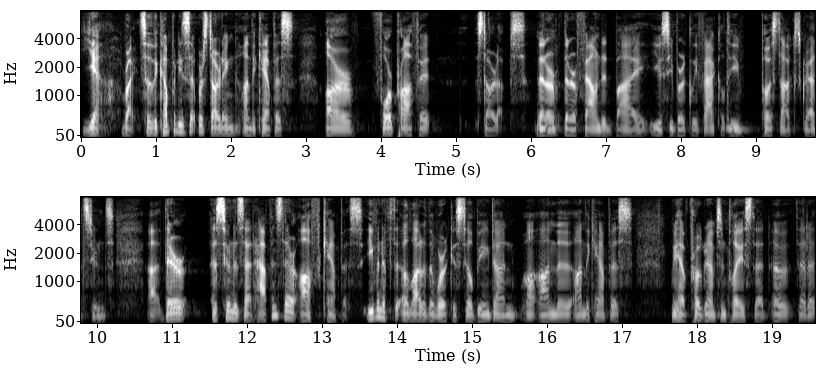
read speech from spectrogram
Yeah, right. So the companies that we're starting on the campus are for-profit startups mm-hmm. that are mm-hmm. that are founded by UC Berkeley faculty, mm-hmm. postdocs, grad students. Uh, they're as soon as that happens, they're off campus. Even if the, a lot of the work is still being done on the on the campus, we have programs in place that uh, that uh,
